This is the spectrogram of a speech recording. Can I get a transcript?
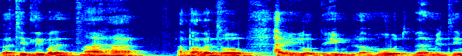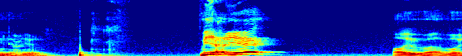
ועתיד להיוולד. מה הבא בתור? הילודים למות והמתים לחיות. מי יחיה? אוי ואבוי.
